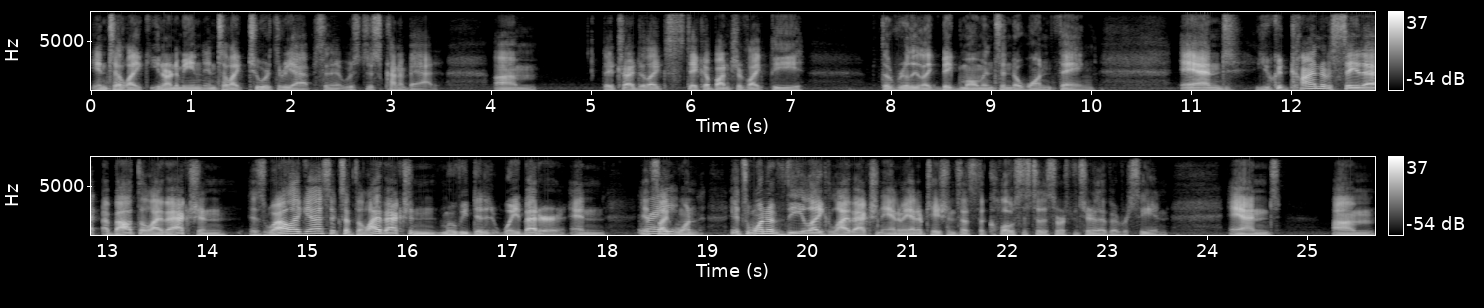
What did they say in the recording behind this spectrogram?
into like you know what I mean into like two or three apps and it was just kind of bad. Um they tried to like stick a bunch of like the the really like big moments into one thing. And you could kind of say that about the live action as well, I guess, except the live action movie did it way better and it's like one it's one of the like live action anime adaptations that's the closest to the source material I've ever seen. And um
